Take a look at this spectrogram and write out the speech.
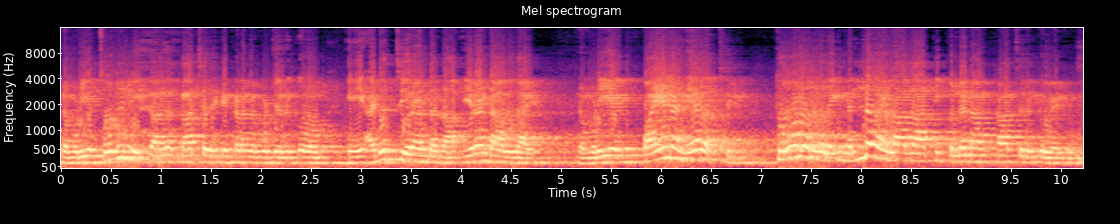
நம்முடைய தொழிலுக்காக காத்திருக்க கடமைப்பட்டிருக்கிறோம். இனி அடுத்து இரண்டதா இரண்டாவதாய் நம்முடைய பயண நேரத்தில் தோழர்களை நல்லவர்களாக ஆக்கிக்கொள்ள நாம் காத்திருக்க வேண்டும்.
